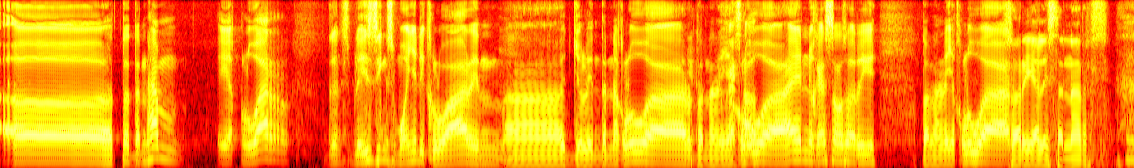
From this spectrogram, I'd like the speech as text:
eh, Tottenham ya keluar Guns Blazing semuanya dikeluarin. Eh Jolinton keluar, Tonalinya Iya, Newcastle. keluar. Eh Newcastle sorry. Tonalinya keluar. Sorry ya listeners.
